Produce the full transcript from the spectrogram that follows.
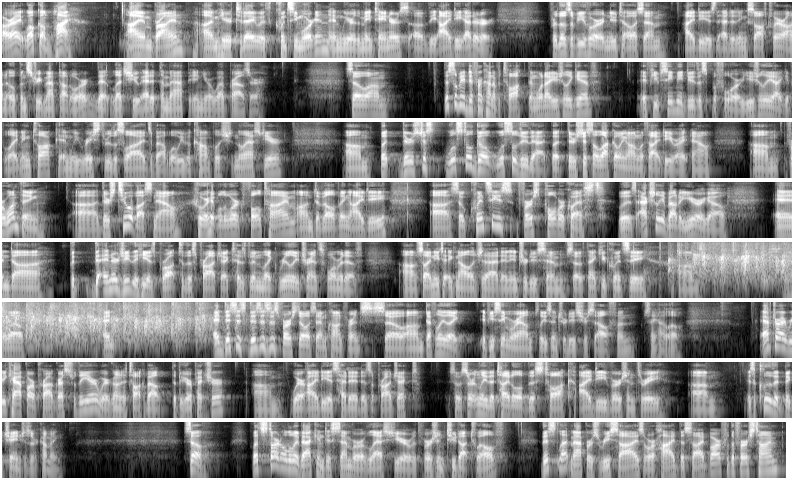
All right, welcome. Hi, I am Brian. I'm here today with Quincy Morgan, and we are the maintainers of the ID editor. For those of you who are new to OSM, ID is the editing software on openstreetmap.org that lets you edit the map in your web browser. So um, this will be a different kind of talk than what I usually give. If you've seen me do this before, usually I give a lightning talk and we race through the slides about what we've accomplished in the last year. Um, but there's just, we'll still go, we'll still do that, but there's just a lot going on with ID right now. Um, for one thing, uh, there's two of us now who are able to work full time on developing ID. Uh, so Quincy's first pull request was actually about a year ago. And uh, but the energy that he has brought to this project has been like really transformative. Uh, so I need to acknowledge that and introduce him. So thank you, Quincy. Um, hello. And and this is this is his first OSM conference. So um, definitely like if you see him around, please introduce yourself and say hello. After I recap our progress for the year, we're going to talk about the bigger picture, um, where ID is headed as a project. So certainly the title of this talk, ID version 3, um, is a clue that big changes are coming. So let's start all the way back in December of last year with version 2.12. This let mappers resize or hide the sidebar for the first time.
